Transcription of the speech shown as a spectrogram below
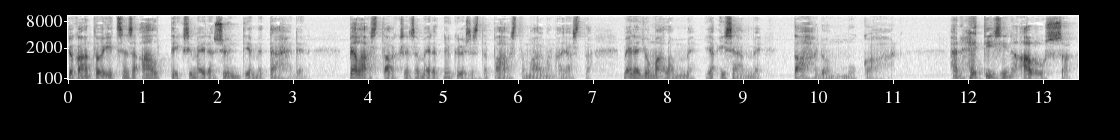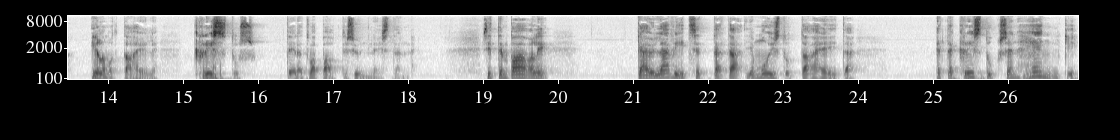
joka antoi itsensä alttiiksi meidän syntiemme tähden pelastaaksensa meidät nykyisestä pahasta maailmanajasta, meidän Jumalamme ja Isämme tahdon mukaan. Hän heti siinä alussa ilmoittaa heille, Kristus teidät vapautti synneistänne. Sitten Paavali käy lävitse tätä ja muistuttaa heitä, että Kristuksen henki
